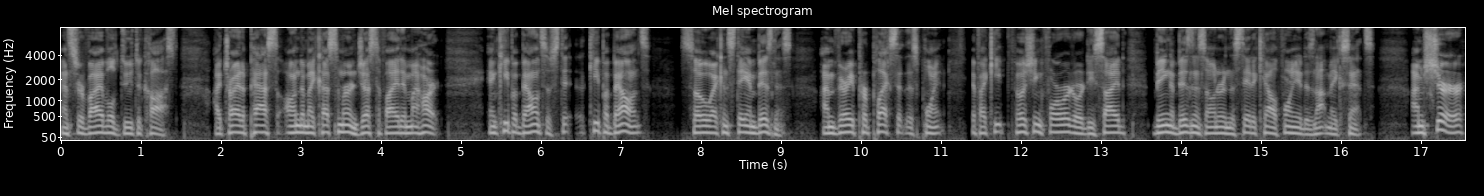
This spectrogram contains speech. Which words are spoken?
and survival due to cost. I try to pass on to my customer and justify it in my heart, and keep a balance of st- keep a balance so I can stay in business. I'm very perplexed at this point. If I keep pushing forward or decide being a business owner in the state of California does not make sense. I'm sure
